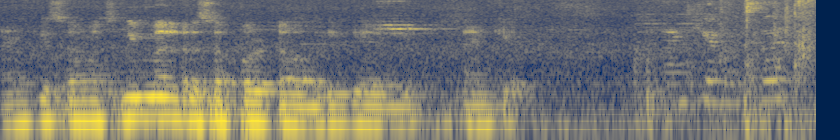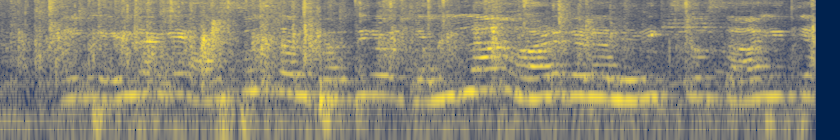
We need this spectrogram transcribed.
ಥ್ಯಾಂಕ್ ಯು ಸೊ ಮಚ್ ನಿಮ್ಮೆಲ್ಲರ ಸಪೋರ್ಟ್ ಹೀಗೆ ಇರಲಿ. Thank you thank you sir ನೀವು ಹೇಳಿದಾಗೆ ಅರ್ಸು ಸರ್ ಬರೆದಿರೋ ಎಲ್ಲ ಹಾಡುಗಳ ಲಿರಿಕ್ಸು ಸಾಹಿತ್ಯ.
